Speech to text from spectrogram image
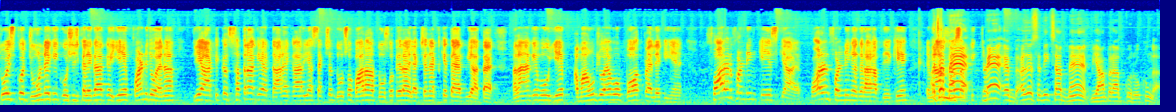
तो इसको जोड़ने की कोशिश करेगा कि ये फंड जो है ना ये आर्टिकल 17 के दायरेकार या सेक्शन 212 और 213 इलेक्शन एक्ट के तहत भी आता है। हालाँकि वो ये अमाउंट जो है वो बहुत पहले की है। फॉरेन फंडिंग केस क्या है? फॉरेन फंडिंग अगर आप देखें अच्छा मैं मैं अजहर सदीक साहब मैं यहाँ पर आपको रोकूँगा।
